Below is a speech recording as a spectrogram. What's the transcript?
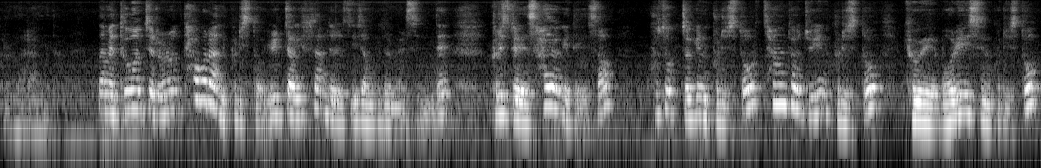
그런 말합니다. 그 다음에 두 번째로는 탁월한 그리스도 1장 13절에서 2장 9절 말씀인데 그리스도의 사역에 대해서 구속적인 그리스도, 창조주인 그리스도, 교회의 머리이신 그리스도,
